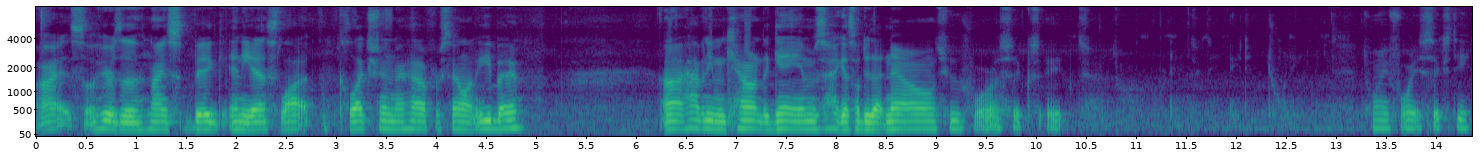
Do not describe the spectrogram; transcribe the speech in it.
Alright, so here's a nice big NES lot collection I have for sale on eBay. Uh, I haven't even counted the games. I guess I'll do that now. 2, 4, 6, 8, 20, 20, 40, 60.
